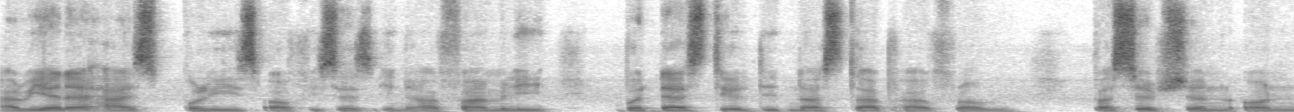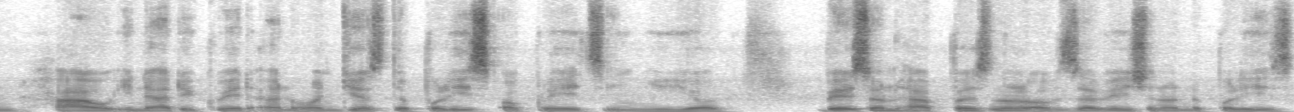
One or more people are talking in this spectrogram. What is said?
Ariana has police officers in her family, but that still did not stop her from perception on how inadequate and unjust the police operates in New York. Based on her personal observation on the police,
